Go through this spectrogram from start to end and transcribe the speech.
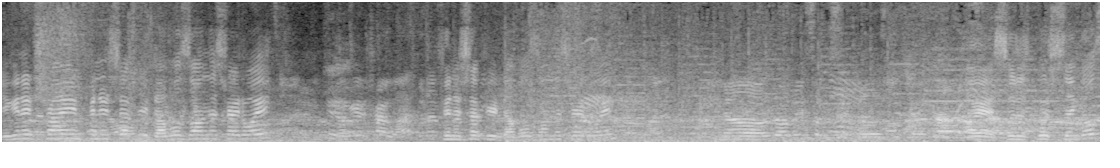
You gonna try and finish up your doubles on this right away? Dude, I'm gonna try what? Finish up your doubles on this right away? No, there'll be some singles. Okay, so just push singles.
